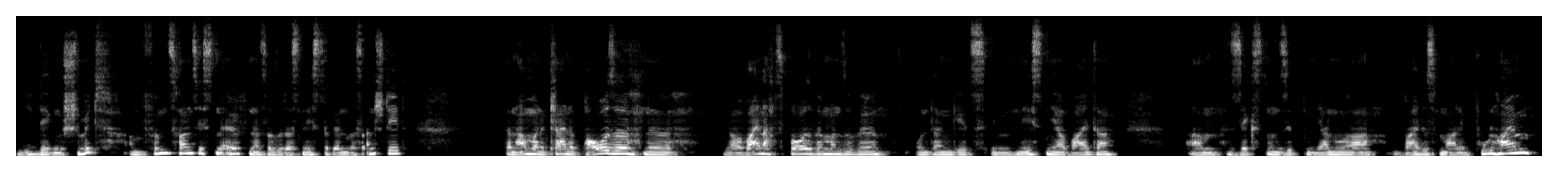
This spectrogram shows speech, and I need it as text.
Niedegen-Schmidt am 25.11. Das ist also das nächste Rennen, was ansteht. Dann haben wir eine kleine Pause, eine ja, Weihnachtspause, wenn man so will. Und dann geht's im nächsten Jahr weiter am 6. und 7. Januar beides mal in Pulheim,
